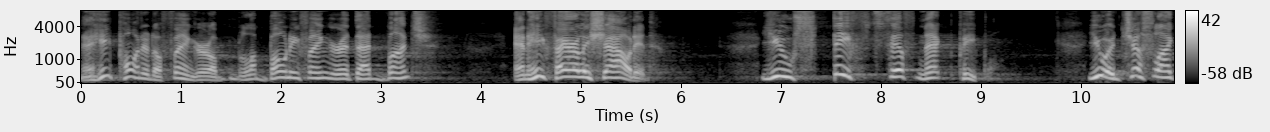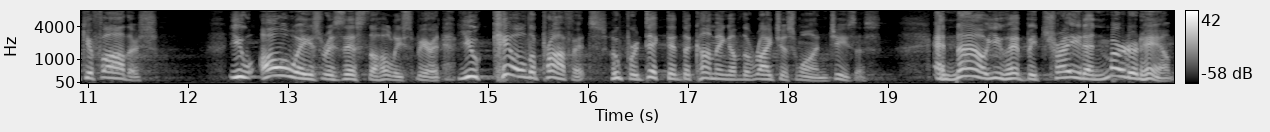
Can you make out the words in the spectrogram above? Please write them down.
Now, he pointed a finger, a bony finger at that bunch, and he fairly shouted, You stiff necked people, you are just like your fathers. You always resist the Holy Spirit. You kill the prophets who predicted the coming of the righteous one, Jesus. And now you have betrayed and murdered him.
